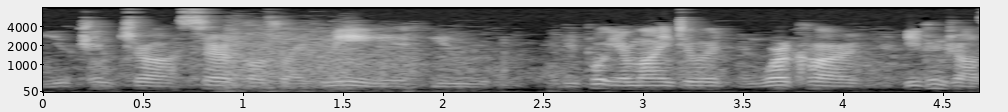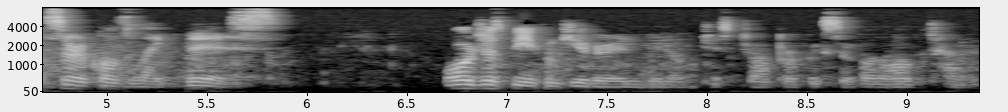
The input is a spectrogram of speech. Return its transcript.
You can draw circles like me if you if you put your mind to it and work hard. You can draw circles like this. Or just be a computer and, you know, just draw perfect circles all the time.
